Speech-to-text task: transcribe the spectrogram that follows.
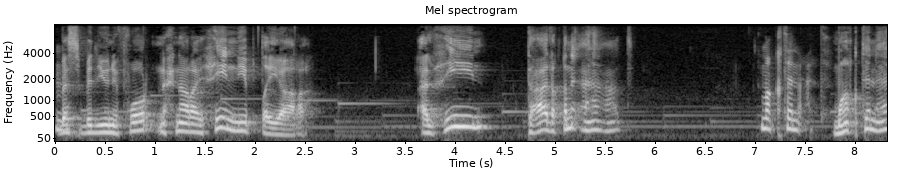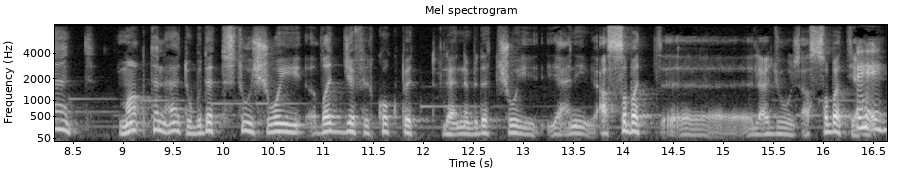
بس بال uniform نحن رايحين نجيب طيارة. الحين تعال اقنعها عاد. ما اقتنعت. ما اقتنعت. ما اقتنعت وبدأت تستوي شوي ضجة في ال cockpit لأن بدأت شوي يعني عصبت آه، العجوز عصبت يعني. إيه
